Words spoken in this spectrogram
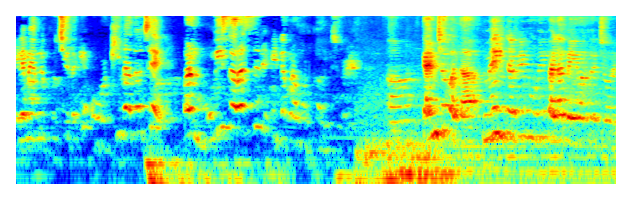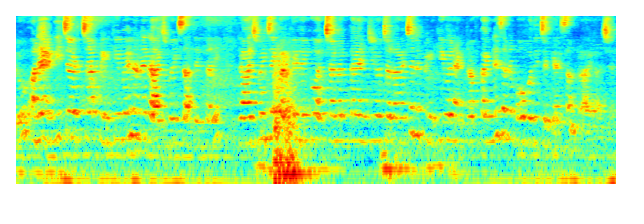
એટલે મેં એમને પૂછ્યું હતું કે ઓળખીતા તો છે, પણ મૂવી સરસ છે ને એટલે પ્રમોટ કરું છું. કેમ છો બધા? મેં ઇન્ટરવ્યુ મૂવી પહેલા બે વખત જોયેલું અને એની ચર્ચા પિંકીબેન અને રાજભાઈ સાથે થઈ. રાજભાઈ જે કરકે દેખો અચ્છા લગતા એનજીઓ ચલાવે છે અને પિંકીબેન એક્ટ ઓફ કાઇન્ડનેસ અને બહુ બધી જગ્યાએ સંકળાયેલા છે.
